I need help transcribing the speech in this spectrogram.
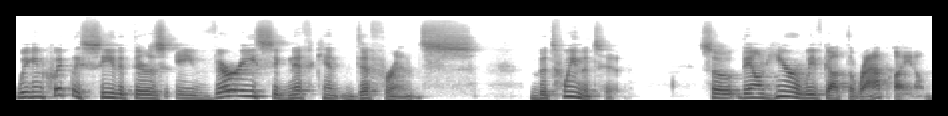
we can quickly see that there's a very significant difference between the two. So down here we've got the wrap item,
